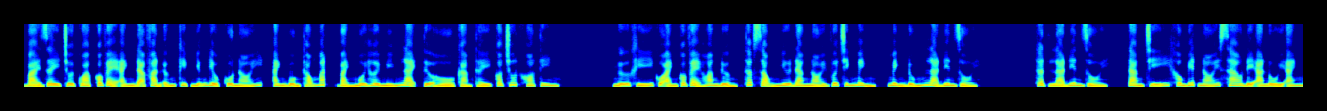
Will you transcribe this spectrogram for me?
Vài giây trôi qua có vẻ anh đã phản ứng kịp những điều cô nói, anh buông thõng mắt, vành môi hơi mím lại tựa hồ cảm thấy có chút khó tin. Ngữ khí của anh có vẻ hoang đường, thấp giọng như đang nói với chính mình, mình đúng là điên rồi. Thật là điên rồi, tang chỉ không biết nói sao để an ủi anh.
